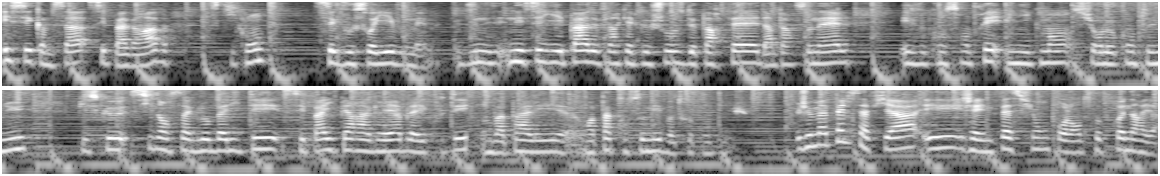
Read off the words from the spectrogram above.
Et c'est comme ça, c'est pas grave. Ce qui compte, c'est que vous soyez vous-même. Vous n'essayez pas de faire quelque chose de parfait, d'impersonnel et de vous concentrer uniquement sur le contenu puisque si dans sa globalité, c'est pas hyper agréable à écouter, on va pas aller on va pas consommer votre contenu. Je m'appelle Safia et j'ai une passion pour l'entrepreneuriat.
